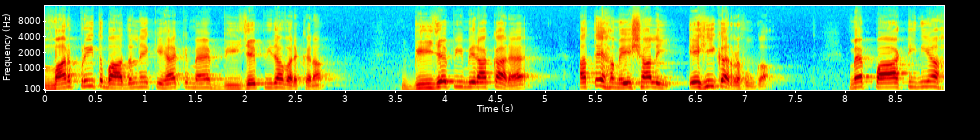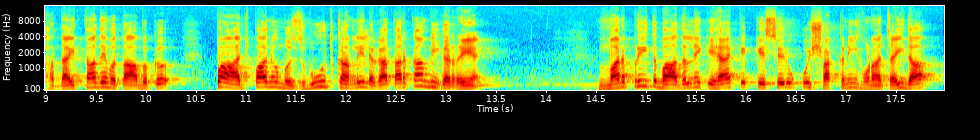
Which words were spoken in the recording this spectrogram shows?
ਮਨਪ੍ਰੀਤ ਬਾਦਲ ਨੇ ਕਿਹਾ ਕਿ ਮੈਂ ਬੀਜੇਪੀ ਦਾ ਵਰਕਰ ਹਾਂ। ਬੀਜੇਪੀ ਮੇਰਾ ਘਰ ਹੈ ਅਤੇ ਹਮੇਸ਼ਾ ਲਈ ਇਹੀ ਘਰ ਰਹੂਗਾ। ਮੈਂ ਪਾਰਟੀ ਦੀਆਂ ਹਦਾਇਤਾਂ ਦੇ ਮੁਤਾਬਕ ਭਾਜਪਾ ਨੂੰ ਮਜ਼ਬੂਤ ਕਰਨ ਲਈ ਲਗਾਤਾਰ ਕੰਮ ਵੀ ਕਰ ਰਹੇ ਹਾਂ। ਮਨਪ੍ਰੀਤ ਬਾਦਲ ਨੇ ਕਿਹਾ ਕਿ ਕਿਸੇ ਨੂੰ ਕੋਈ ਸ਼ੱਕ ਨਹੀਂ ਹੋਣਾ ਚਾਹੀਦਾ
